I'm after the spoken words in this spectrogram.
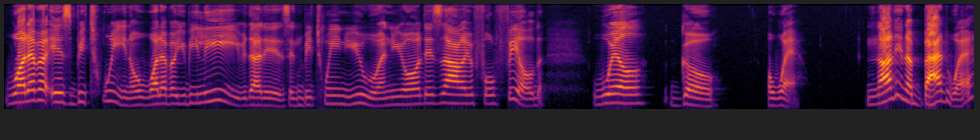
whatever is between or whatever you believe that is in between you and your desire fulfilled will go away. Not in a bad way,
